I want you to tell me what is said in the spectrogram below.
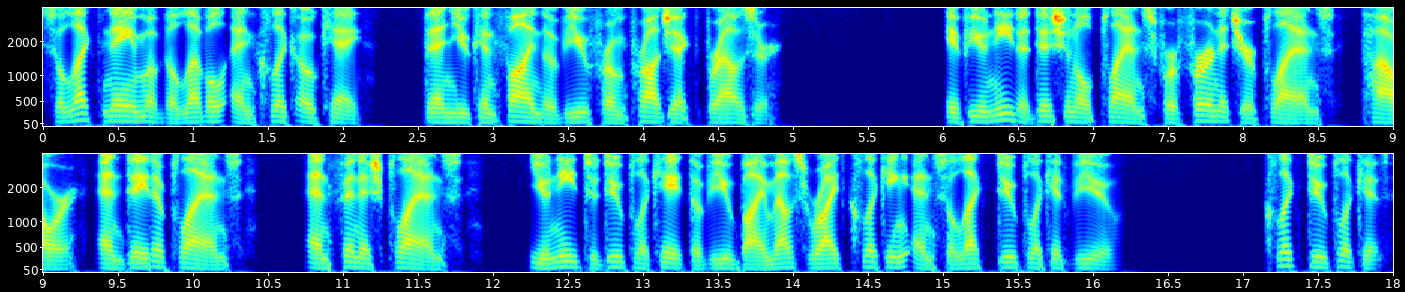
Select name of the level and click OK, then you can find the view from Project Browser. If you need additional plans for furniture plans, power and data plans, and finish plans, you need to duplicate the view by mouse right-clicking and select Duplicate View. Click Duplicate.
